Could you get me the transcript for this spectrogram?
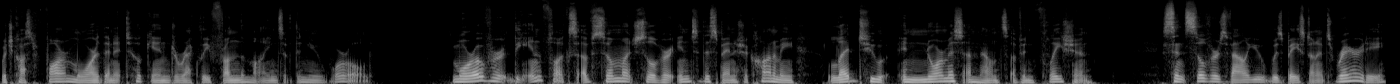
which cost far more than it took in directly from the mines of the New World. Moreover, the influx of so much silver into the Spanish economy led to enormous amounts of inflation. Since silver's value was based on its rarity,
